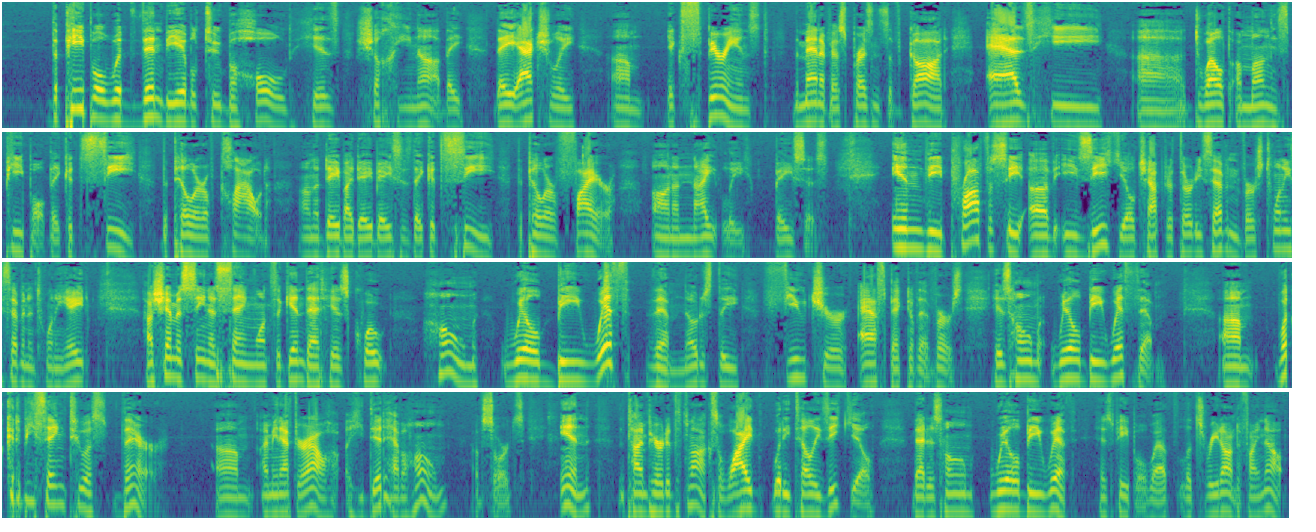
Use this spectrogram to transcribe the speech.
the people would then be able to behold his Shekhinah. They they actually um, experienced the manifest presence of God as he uh, dwelt among his people. They could see the pillar of cloud on a day by day basis. They could see the pillar of fire on a nightly basis. In the prophecy of Ezekiel, chapter 37, verse 27 and 28, Hashem is seen as saying once again that his, quote, home will be with them. Notice the future aspect of that verse. His home will be with them. Um, what could it be saying to us there? Um, I mean, after all, he did have a home of sorts in the time period of the Tanakh. So why would he tell Ezekiel that his home will be with his people? Well, let's read on to find out.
